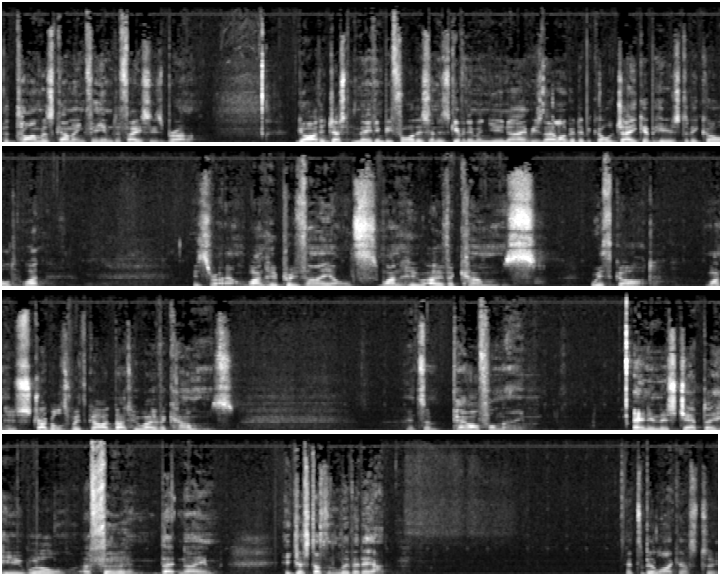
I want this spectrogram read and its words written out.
But time was coming for him to face his brother. God had just met him before this and has given him a new name. He's no longer to be called Jacob, he is to be called what? Israel. One who prevails, one who overcomes with God, one who struggles with God but who overcomes. It's a powerful name. And in this chapter, he will affirm that name. He just doesn't live it out. That's a bit like us, too.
